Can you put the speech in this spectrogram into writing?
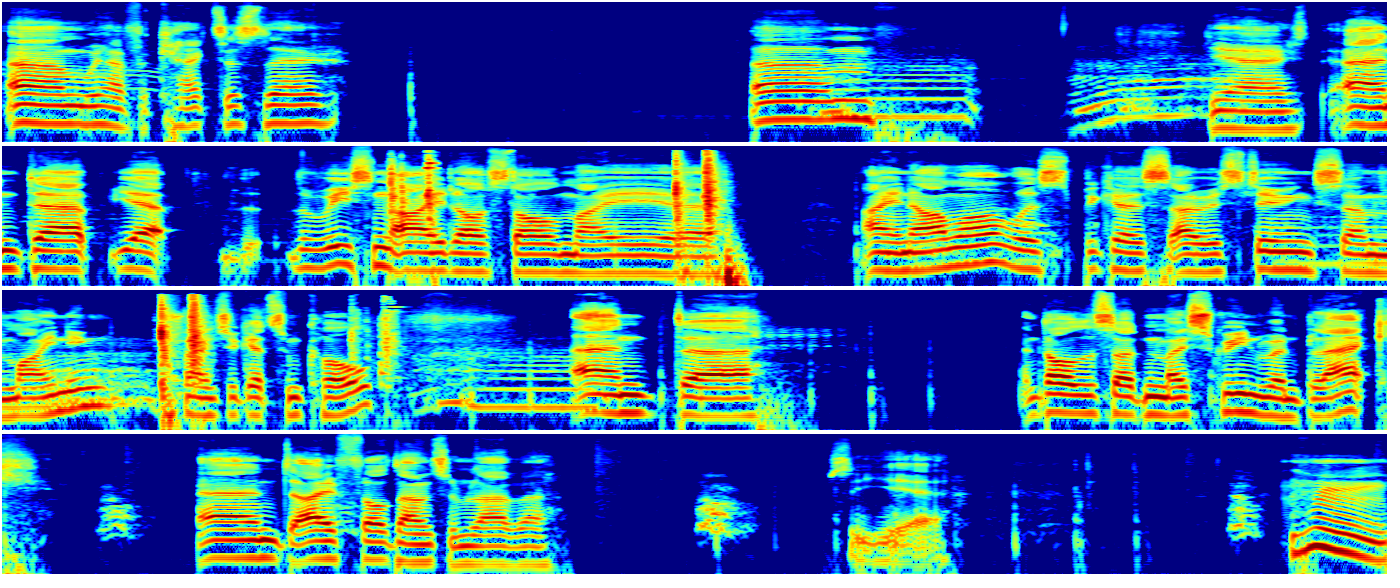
Um, we have a cactus there. Um, yeah, and uh, yeah, the, the reason I lost all my uh, iron armor was because I was doing some mining, trying to get some coal, and uh, and all of a sudden my screen went black, and I fell down some lava. So yeah. Hmm.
